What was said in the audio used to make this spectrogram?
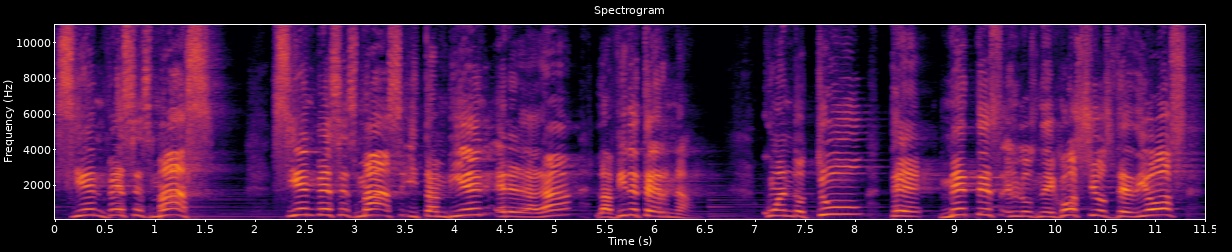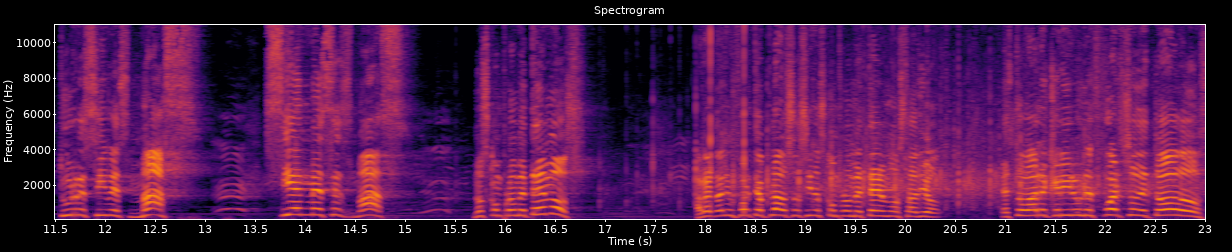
Cien veces más, cien veces más y también heredará la vida eterna. Cuando tú te metes en los negocios de Dios, tú recibes más, cien veces más. Nos comprometemos. A ver, dale un fuerte aplauso si nos comprometemos a Dios. Esto va a requerir un esfuerzo de todos,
